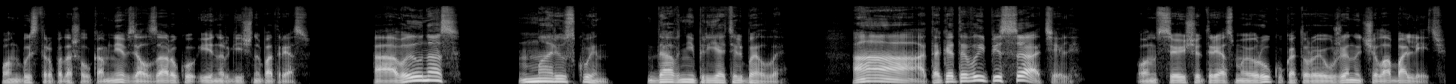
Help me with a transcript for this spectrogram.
Он быстро подошел ко мне, взял за руку и энергично потряс. «А вы у нас?» «Мариус Куин, давний приятель Беллы». «А, так это вы писатель!» Он все еще тряс мою руку, которая уже начала болеть.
